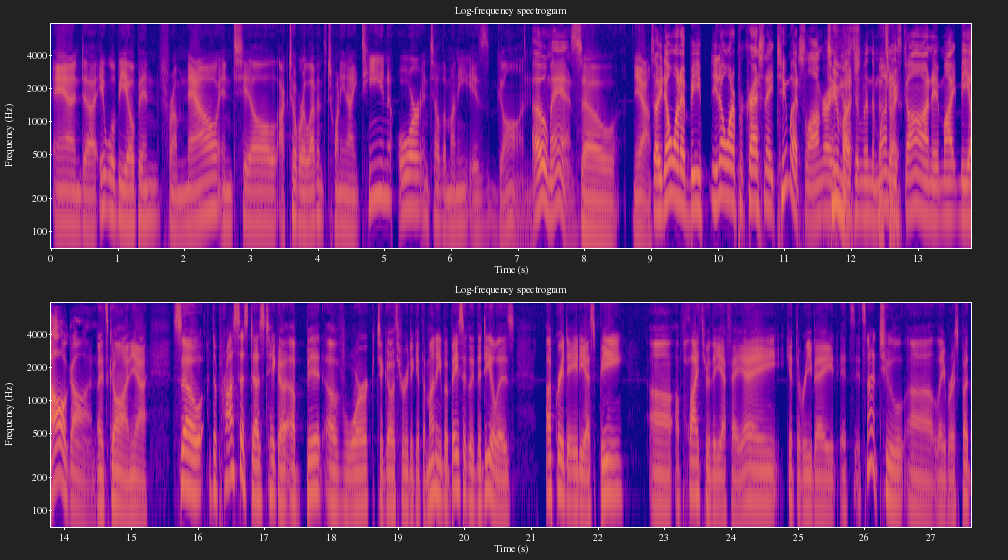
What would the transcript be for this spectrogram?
And uh, it will be open from now until October 11th, 2019, or until the money is gone. Oh man. So, yeah. So you don't want to be you don't want to procrastinate too much longer. Too because much. when the money's right. gone, it might be all gone. It's gone, yeah. So the process does take a, a bit of work to go through to get the money, but basically the deal is upgrade to ADSB, uh, apply through the FAA, get the rebate. It's it's not too uh, laborious, but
